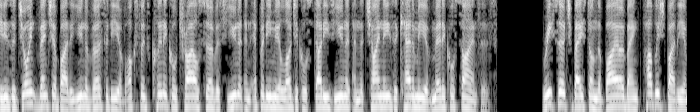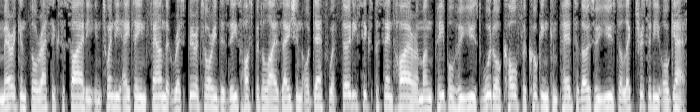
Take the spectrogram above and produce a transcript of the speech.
It is a joint venture by the University of Oxford's Clinical Trial Service Unit and Epidemiological Studies Unit and the Chinese Academy of Medical Sciences. Research based on the biobank published by the American Thoracic Society in 2018 found that respiratory disease hospitalization or death were 36% higher among people who used wood or coal for cooking compared to those who used electricity or gas.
